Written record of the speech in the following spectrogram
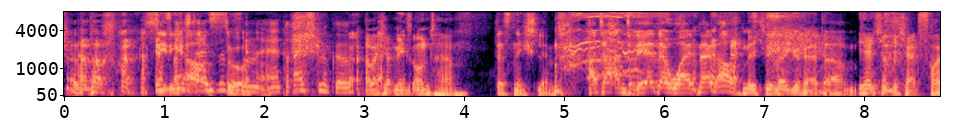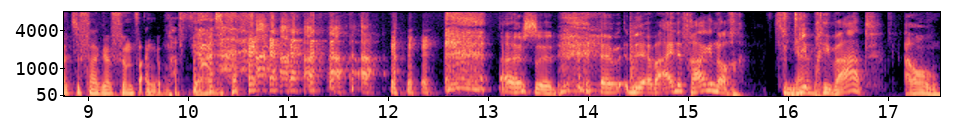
Aber, von, Sieh Jetzt dich aus, du. Sitzen, ey. Drei Schlücke. aber ich habe nichts unter. Das ist nicht schlimm. Hatte Andrea in der White Night auch nicht, wie wir gehört haben. Ja, ich habe mich halt voll zu Folge 5 angepasst. Ja. Ah, schön. Ähm, nee, aber eine Frage noch. Zu Ja. dir privat. oh.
